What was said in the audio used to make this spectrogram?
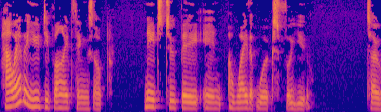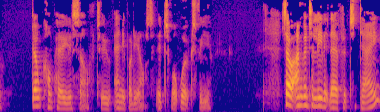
However, you divide things up needs to be in a way that works for you. So don't compare yourself to anybody else. It's what works for you. So I'm going to leave it there for today.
